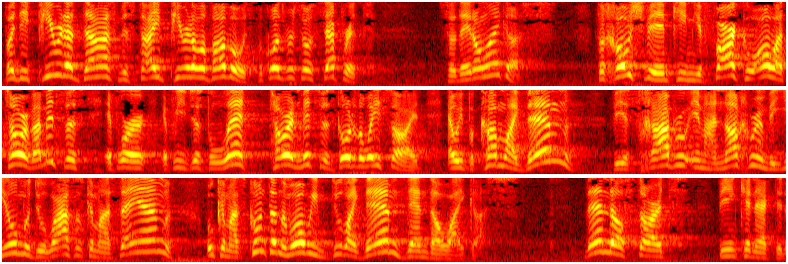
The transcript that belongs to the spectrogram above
But the period of das, mistai period of avos, because we're so separate. So they don't like us. If we're, if we just let Torah and mitzvahs go to the wayside, and we become like them. The more we do like them, then they'll like us. Then they'll start being connected.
